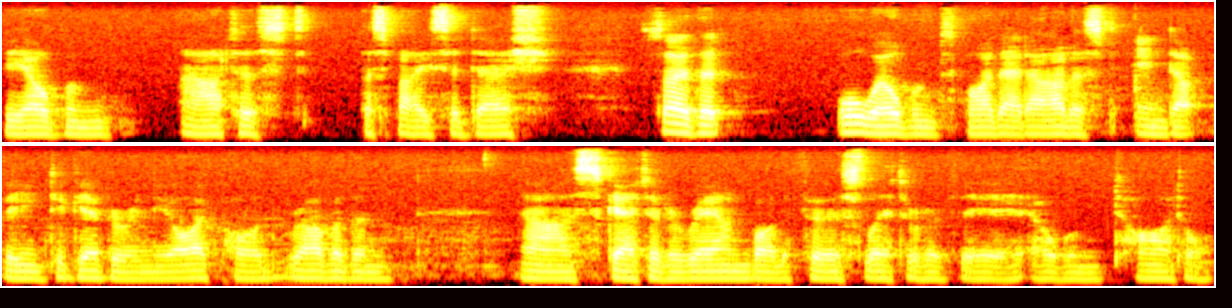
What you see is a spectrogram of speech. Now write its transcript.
the album artist a space a dash so that all albums by that artist end up being together in the iPod rather than uh, scattered around by the first letter of their album title.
